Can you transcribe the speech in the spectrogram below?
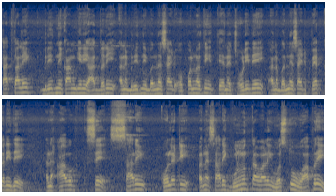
તાત્કાલિક બ્રિજની કામગીરી હાથ ધરી અને બ્રિજની બંને સાઈડ ઓપન નથી, તેને જોડી દે અને બંને સાઈડ પેક કરી દે અને આ વખતે સારી ક્વોલિટી અને સારી ગુણવત્તાવાળી વસ્તુ વાપરી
